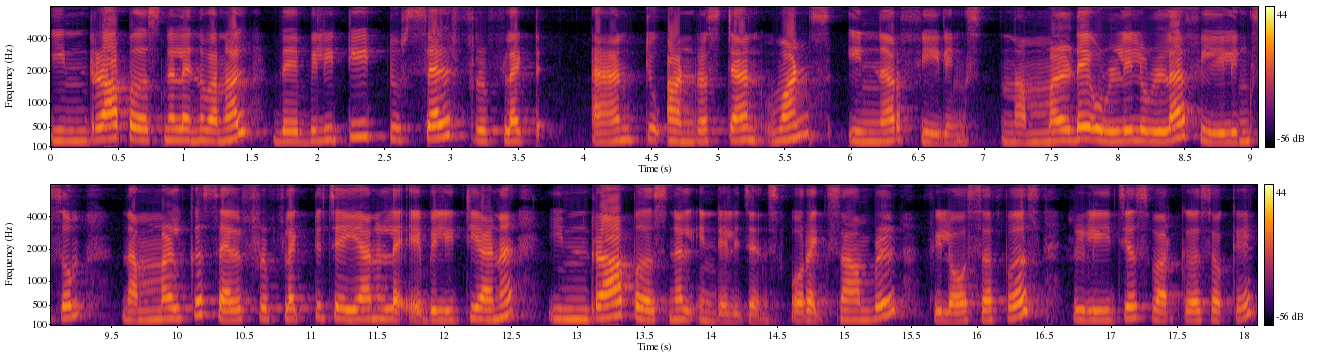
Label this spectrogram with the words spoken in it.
ഇൻട്രാ പേഴ്സണൽ എന്ന് പറഞ്ഞാൽ the ability to self reflect and to understand one's inner feelings നമ്മളുടെ ഉള്ളിലുള്ള ഫീലിങ്സും നമ്മൾക്ക് സെൽഫ് റിഫ്ലക്റ്റ് ചെയ്യാനുള്ള എബിലിറ്റിയാണ് intra personal intelligence for example philosophers religious workers ഒക്കെ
